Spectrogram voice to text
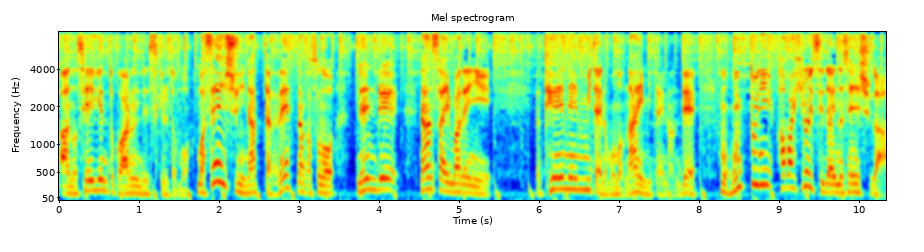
あの制限とかあるんですけれども、まあ、選手になったらねなんかその年齢何歳までに定年みたいなものはないみたいなんでもう本当に幅広い世代の選手が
